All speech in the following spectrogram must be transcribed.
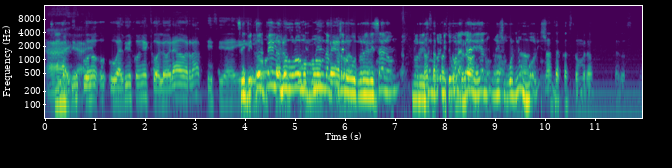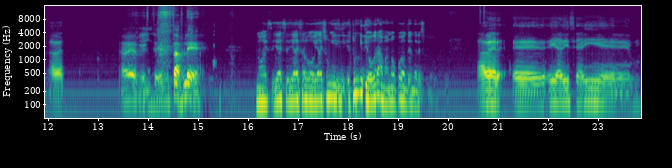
Ay, Ubaldir ay. jugó, en el Colorado Rapids y ahí Se pintó el lo pelo y no duró ni una fecha, lo regresaron. Lo regresaron, no, se le metió gol a acostumbró. nadie, ya no, no hizo gol ni un No, gol. no se acostumbró. A ver, A ver, este, Gustav, lee. No, es, ya, es, ya es algo, ya es un, es un ideograma, no puedo entender eso. a ver, eh, ella dice ahí. Eh,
